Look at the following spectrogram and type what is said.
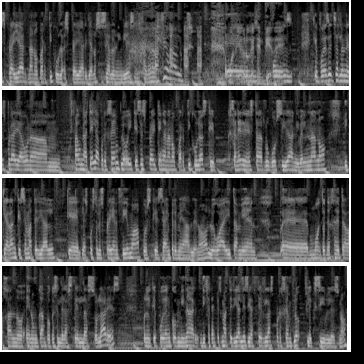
sprayar nanopartículas, sprayar, ya no sé si hablo en inglés, en español. bueno, yo creo que se entiende. ¿eh? Pues, que puedes echarle un spray a una, a una tela, por ejemplo, y que ese spray tenga nanopartículas que generen esta rugosidad a nivel nano y que hagan que ese material que le has puesto el spray encima, pues que sea impermeable, ¿no? Luego hay también eh, un montón de gente trabajando en un campo que es el de las celdas solares, con el que pueden combinar diferentes diferentes materiales y hacerlas, por ejemplo, flexibles, ¿no?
